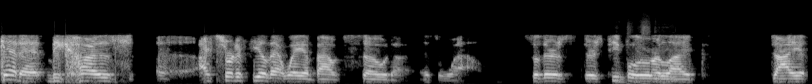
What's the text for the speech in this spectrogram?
get it because uh, I sort of feel that way about soda as well. So there's there's people who are like diet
